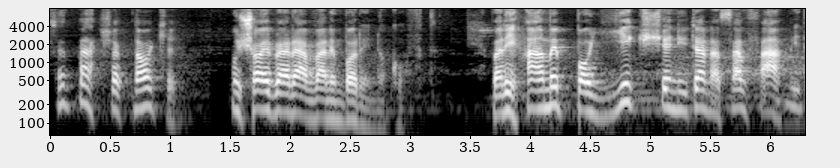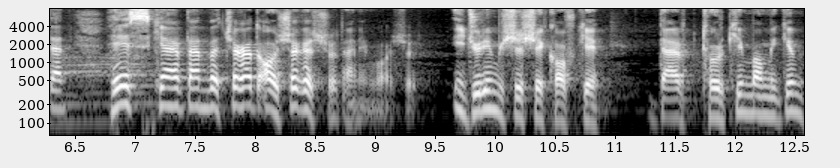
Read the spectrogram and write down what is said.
اصلا وحشتناکه. اون شاعر برای اولین بار اینو گفت. ولی همه با یک شنیدن اصلا فهمیدن حس کردن و چقدر عاشقش شدن این واژه. اینجوری میشه شکاف که در ترکی ما میگیم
